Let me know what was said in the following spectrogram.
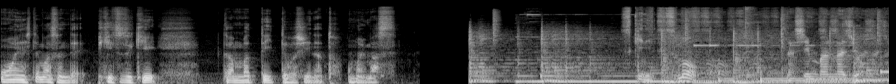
応援してますんで引き続き頑張っていってほしいなと思います。好きに進もう羅針盤ラジオ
